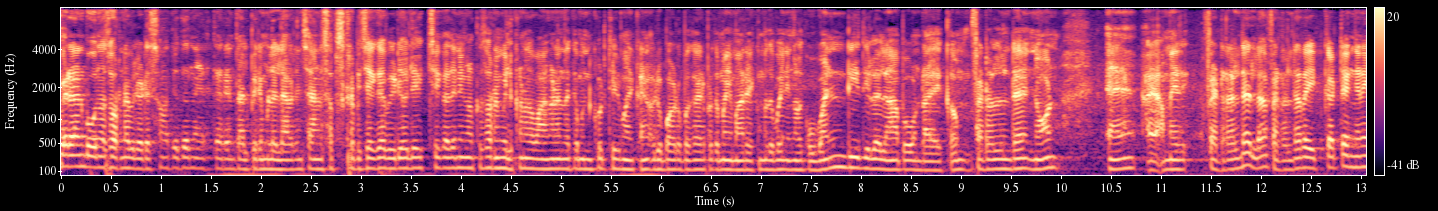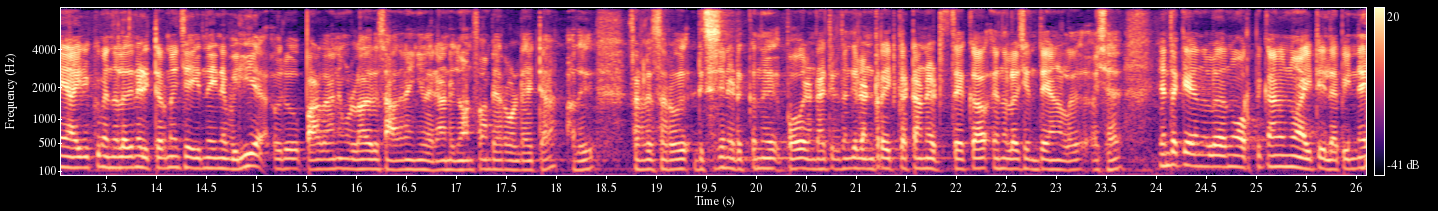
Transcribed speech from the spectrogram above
വരാൻ പോകുന്ന സ്വർണവിലയുടെ സാധ്യത നേരത്തെ അറിയാൻ താല്പര്യമുള്ള എല്ലാവരും ചാനൽ സബ്സ്ക്രൈബ് ചെയ്യുക. വീഡിയോ ലൈക്ക് ചെയ്യുക. അത് നിങ്ങൾക്ക് സ്വർണം വിൽക്കണോ വാങ്ങണം എന്നൊക്കെ മുൻകൂട്ടി തീരുമാനിക്കാൻ ഒരുപാട് ഉപകാരപ്രദമായി മാറിയേക്കും. അതുപോലെ നിങ്ങൾക്ക് വൻ രീതിയിലുള്ള ലാഭം ഉണ്ടായേക്കും. ഫെഡറലിന്റെ നോൺ അമേരി ഫെഡറലിന്റെ അല്ല ഫെഡറലിന്റെ റേറ്റ് കട്ട് എങ്ങനെയായിരിക്കും എന്നുള്ളതിനെ ഡിറ്റർമൈൻ ചെയ്യുന്നതിന് വലിയ ഒരു പ്രാധാന്യമുള്ള ഒരു സാധനം ഇനി വരാണ്ട് ജോൺ ഫാം പേർ ഡേറ്റ. അത് ഫെഡറൽ റിസർവ് ഡിസിഷൻ എടുക്കുന്ന ഇപ്പോൾ രണ്ടായിരത്തി ഇരുപത്തഞ്ച് രണ്ട് റേറ്റ് കട്ടാണ് എടുത്തേക്കുക എന്നുള്ള ചിന്തയാണുള്ളത്. പക്ഷേ എന്തൊക്കെയാണെന്നുള്ളതൊന്നും ഉറപ്പിക്കാനൊന്നും ആയിട്ടില്ല. പിന്നെ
